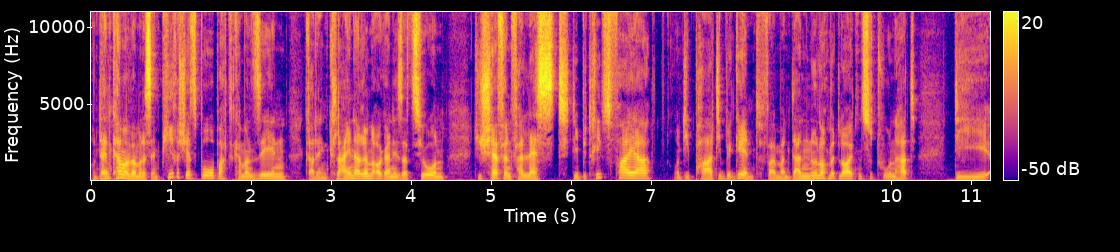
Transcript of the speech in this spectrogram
Und dann kann man, wenn man das empirisch jetzt beobachtet, kann man sehen, gerade in kleineren Organisationen, die Chefin verlässt die Betriebsfeier und die Party beginnt, weil man dann nur noch mit Leuten zu tun hat, die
